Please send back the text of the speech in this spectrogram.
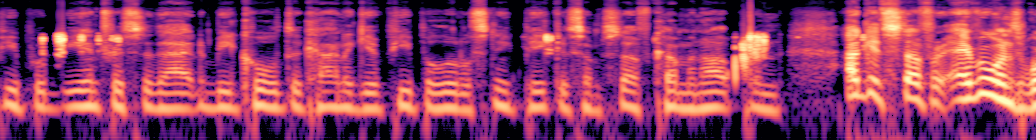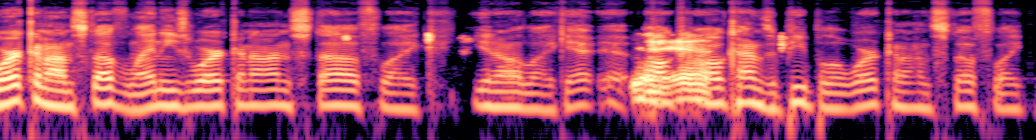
people would be interested in that. It'd be cool to kind of give people a little sneak peek of some stuff coming up, and I'll get stuff. For, everyone's working on stuff. Lenny's working on stuff. Like you know, like Yeah, all, yeah. all kinds of people are working on stuff. Like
